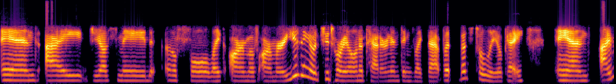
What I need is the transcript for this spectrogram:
And I just made a full like arm of armor using a tutorial and a pattern and things like that, but that's totally okay. And I'm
